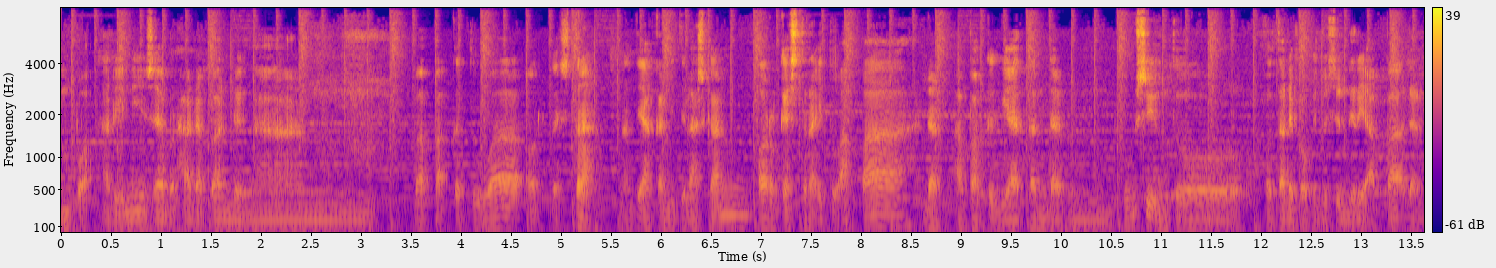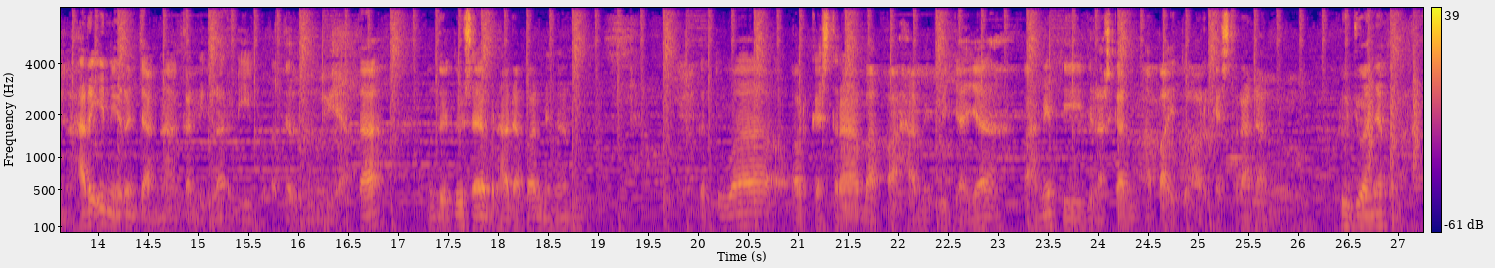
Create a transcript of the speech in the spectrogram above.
Empok. Hari ini saya berhadapan dengan Bapak Ketua Orkestra. Nanti akan dijelaskan orkestra itu apa dan apa kegiatan dan fungsi untuk Kota Depok itu sendiri apa dan hari ini rencana akan digelar di Hotel Wiyata. Untuk itu saya berhadapan dengan Ketua Orkestra Bapak Hamid Wijaya. Pak Hamid dijelaskan apa itu orkestra dan tujuannya ke mana?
